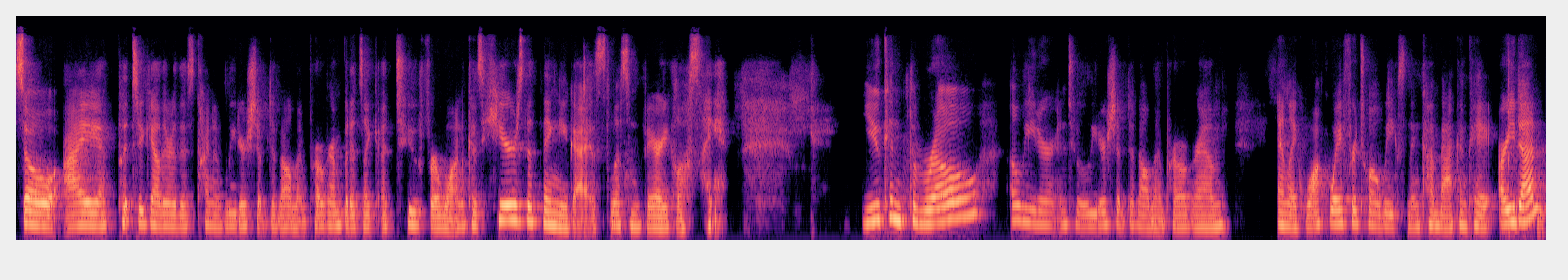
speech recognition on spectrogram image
so I put together this kind of leadership development program, but it's like a two for one. Because here's the thing, you guys, listen very closely. You can throw a leader into a leadership development program and like walk away for 12 weeks and then come back. Okay, are you done?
